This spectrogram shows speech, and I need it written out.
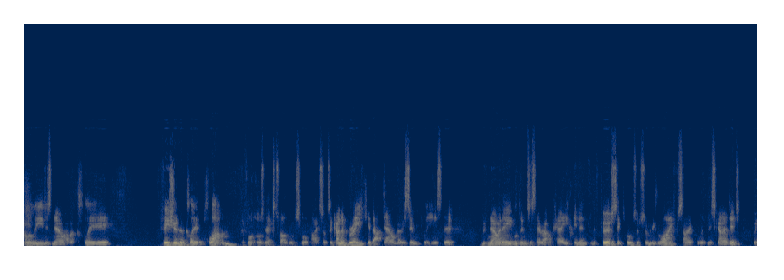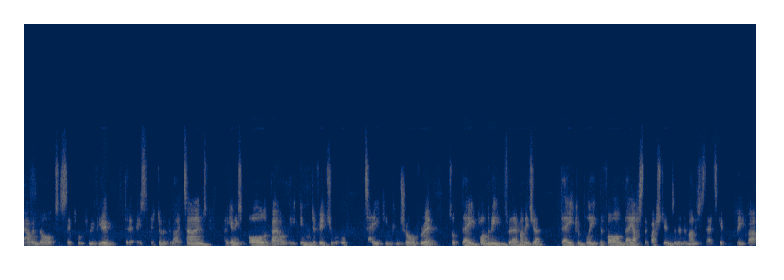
our leaders now have a clear vision, a clear plan of what those next 12 months look like. So to kind of break that down very simply is that we've now enabled them to say, right, okay, in, in the first six months of somebody's life cycle with Missguided, we have a naught to six month review that is, is done at the right times. And again, it's all about the individual taking control for it. So they plan the meetings with their manager, they complete the form, they ask the questions, and then the manager's there to give them feedback.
